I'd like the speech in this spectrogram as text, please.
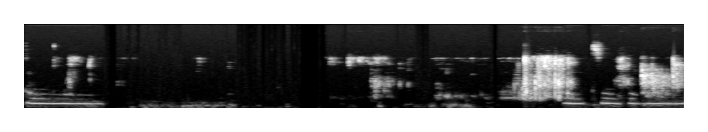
ตำแหน่ง บัญชีการ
